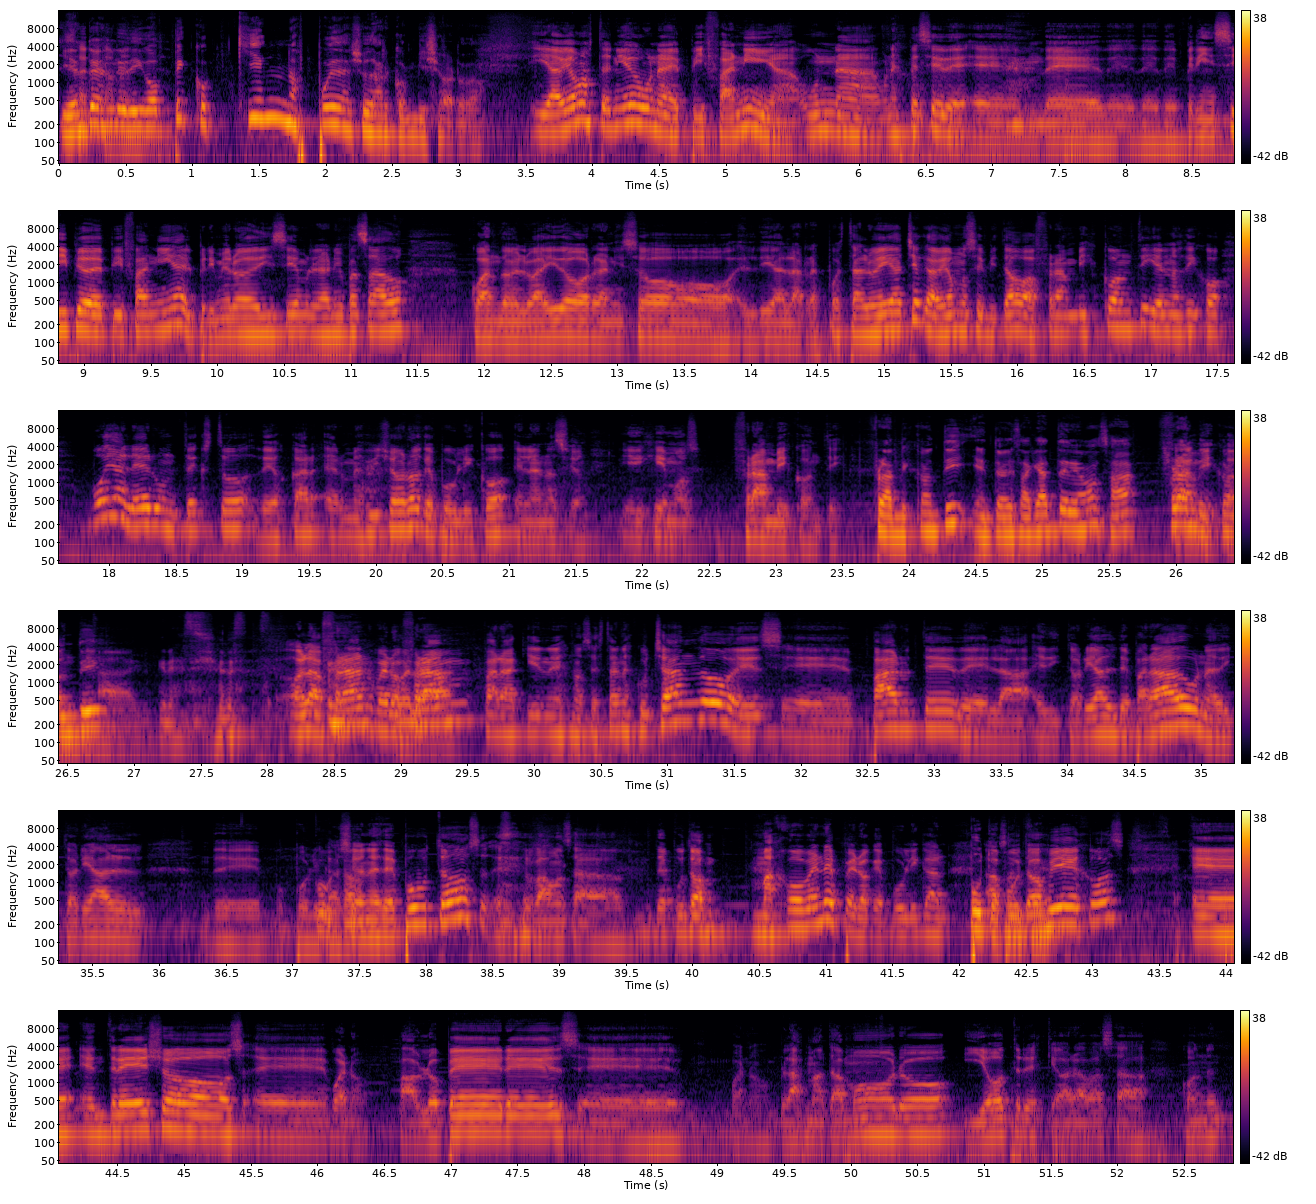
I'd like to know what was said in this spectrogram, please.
Y entonces le digo, Peco, ¿quién nos puede ayudar con Villordo? Y habíamos tenido una epifanía, una, especie eh, de, de principio de epifanía el primero de diciembre del año pasado, cuando el Baído organizó el Día de la Respuesta al VIH, que habíamos invitado a Fran Visconti y él nos dijo, voy a leer un texto de Oscar Hermes Villoro que publicó en La Nación. Y dijimos, Fran Visconti. Fran Visconti, y entonces acá tenemos a Fran, Visconti. gracias. Hola Fran, bueno Fran, para quienes nos están escuchando, es eh, parte de la editorial de Parado, una editorial de publicaciones de putos, eh, vamos a de putos más jóvenes, pero que publican a putos viejos. Eh, entre ellos, eh, bueno, Pablo Pérez, bueno, Blas Matamoro y otros que ahora vas a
